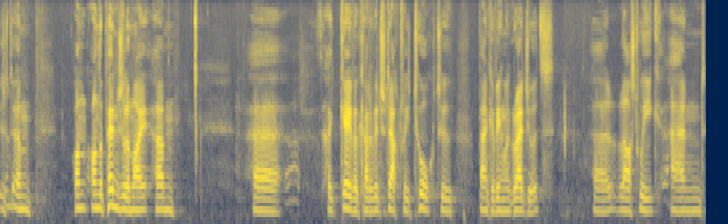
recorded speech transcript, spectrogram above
Just um, on, on the pendulum, I, um, I gave a kind of introductory talk to Bank of England graduates last week and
